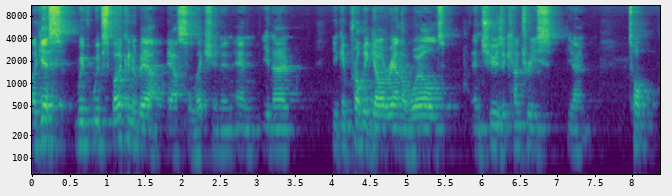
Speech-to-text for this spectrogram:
I guess we've we've spoken about our selection, and and you know, you can probably go around the world and choose a country's you know top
